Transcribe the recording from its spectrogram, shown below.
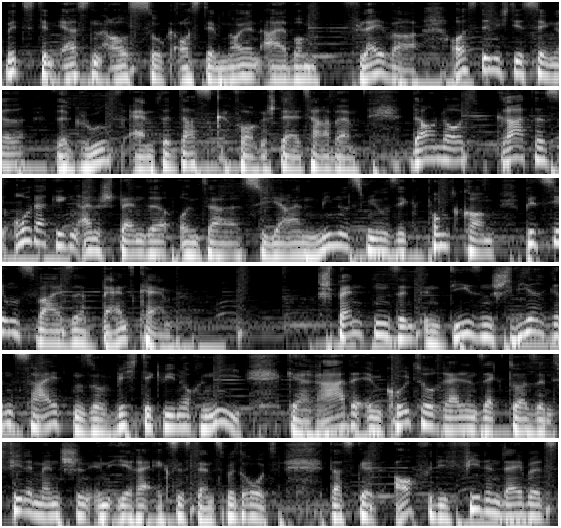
mit dem ersten Auszug aus dem neuen Album Flavor, aus dem ich die Single The Groove and the Dusk vorgestellt habe. Download gratis oder gegen eine Spende unter cyan-music.com bzw. Bandcamp. Spenden sind in diesen schwierigen Zeiten so wichtig wie noch nie. Gerade im kulturellen Sektor sind viele Menschen in ihrer Existenz bedroht. Das gilt auch für die vielen Labels,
